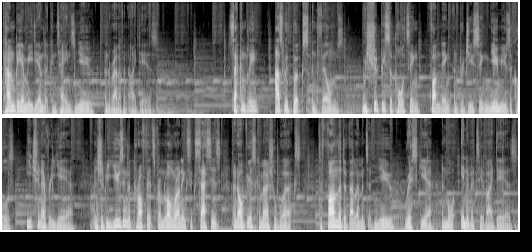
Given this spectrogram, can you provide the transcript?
can be a medium that contains new and relevant ideas. Secondly, as with books and films, we should be supporting, funding, and producing new musicals each and every year, and should be using the profits from long running successes and obvious commercial works to fund the development of new, riskier, and more innovative ideas.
